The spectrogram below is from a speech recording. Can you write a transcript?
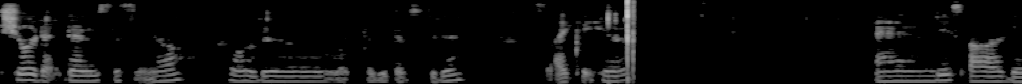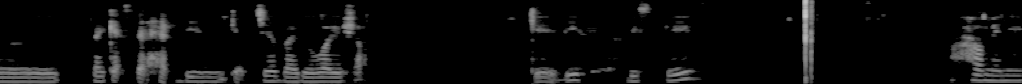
show that there is a signal for the targeted student. So I click here and these are the packets that have been captured by the Wireshark. Okay, this display how many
